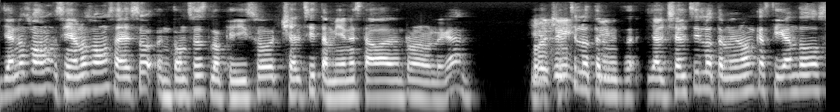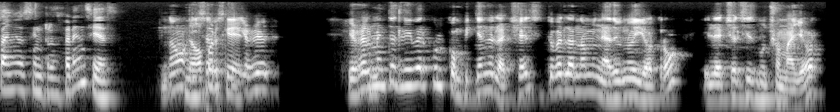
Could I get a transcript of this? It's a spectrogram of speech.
ya nos vamos, si ya nos vamos a eso, entonces lo que hizo Chelsea también estaba dentro de lo legal. Y, pues Chelsea lo y al Chelsea lo terminaron castigando dos años sin transferencias. No, no porque... Y realmente es Liverpool compitiendo en la Chelsea. Tú ves la nómina de uno y otro, y la Chelsea es mucho mayor.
